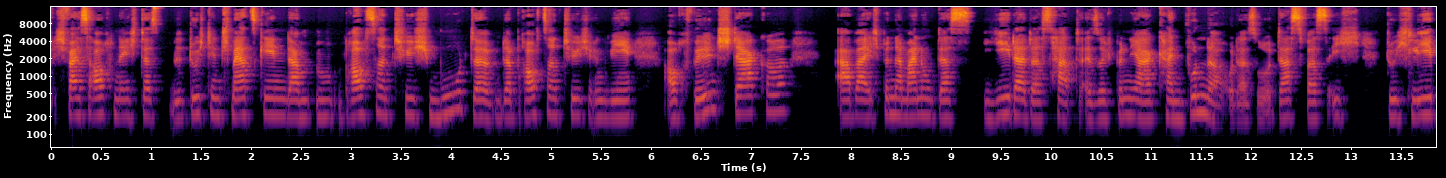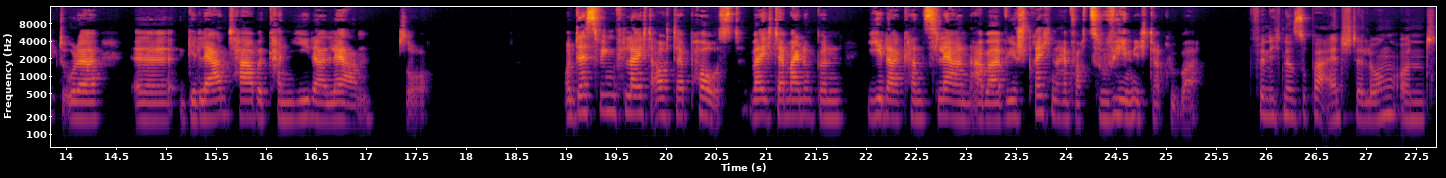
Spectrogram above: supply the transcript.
ich weiß auch nicht, dass durch den Schmerz gehen, da braucht es natürlich Mut, da, da braucht es natürlich irgendwie auch Willensstärke. Aber ich bin der Meinung, dass jeder das hat. Also ich bin ja kein Wunder oder so. Das, was ich durchlebt oder äh, gelernt habe, kann jeder lernen. So. Und deswegen vielleicht auch der Post, weil ich der Meinung bin, jeder kann es lernen, aber wir sprechen einfach zu wenig darüber. Finde ich eine super Einstellung und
